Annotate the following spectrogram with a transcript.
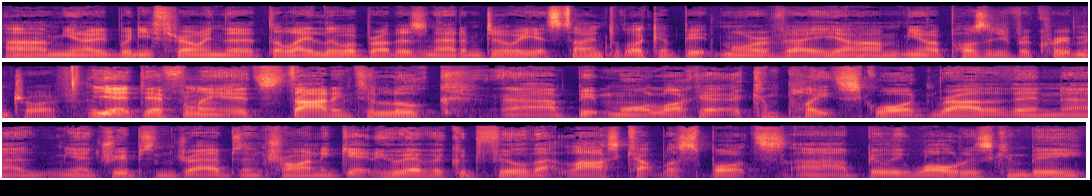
um, you know, when you throw in the the Leilua brothers and Adam Doueihi, it's starting to look like a bit more of a um, you know a positive recruitment drive. Yeah, definitely. It's starting to look uh, a bit more like a, a complete squad rather than uh, you know dribs and drabs and trying to get whoever could fill that last couple of spots. Uh, Billy Walters can be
